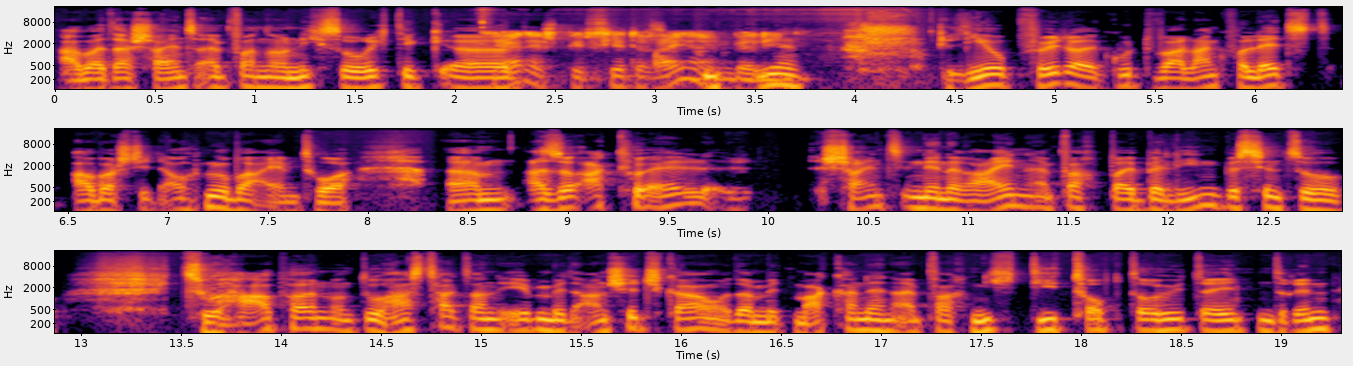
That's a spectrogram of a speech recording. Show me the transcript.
Aber da scheint es einfach noch nicht so richtig. Äh, ja, der spielt vierte Reihe in Berlin. Leo Pföder, gut, war lang verletzt, aber steht auch nur bei einem Tor. Ähm, also aktuell scheint es in den Reihen einfach bei Berlin ein bisschen zu, zu hapern und du hast halt dann eben mit Anschitschka oder mit Makanen einfach nicht die Top-Torhüter hinten drin,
